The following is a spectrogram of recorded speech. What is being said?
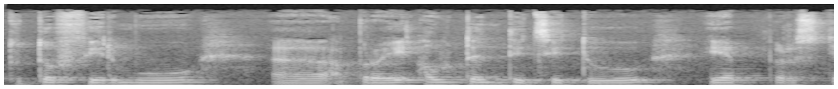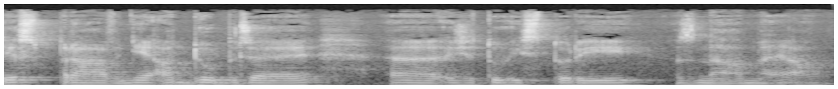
tuto firmu eh, a pro její autenticitu je prostě správně a dobře, eh, že tu historii známe. A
